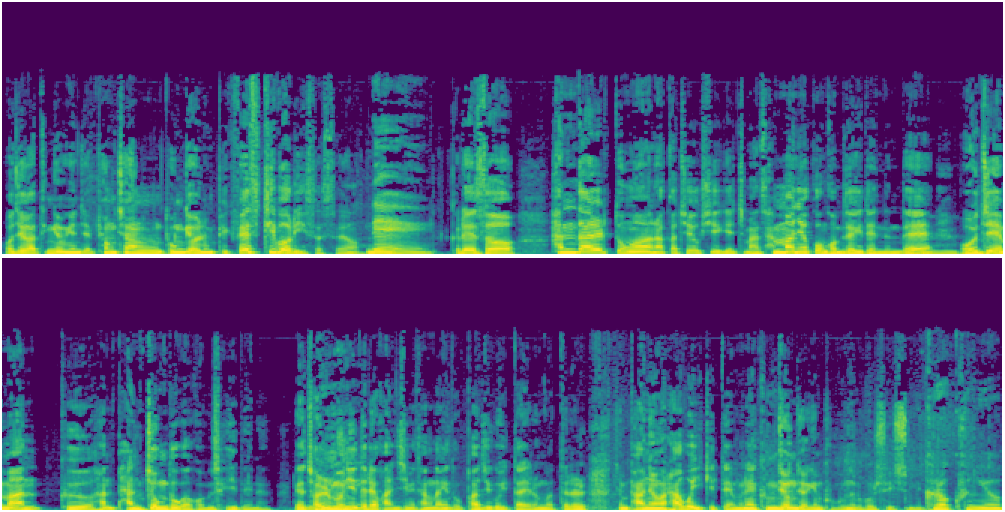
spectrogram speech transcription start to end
어제 같은 경우에 이제 평창 동계올림픽 페스티벌이 있었어요. 네. 그래서 한 달 동안 아까 최욱 씨 얘기했지만 한 3만여 건 검색이 됐는데 음. 어제만 그 한 반 정도가 검색이 되는. 그래서 젊은이들의 관심이 상당히 높아지고 있다 이런 것들을 지금 반영을 하고 있기 때문에 긍정적인 부분으로 볼 수 있습니다. 그렇군요.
